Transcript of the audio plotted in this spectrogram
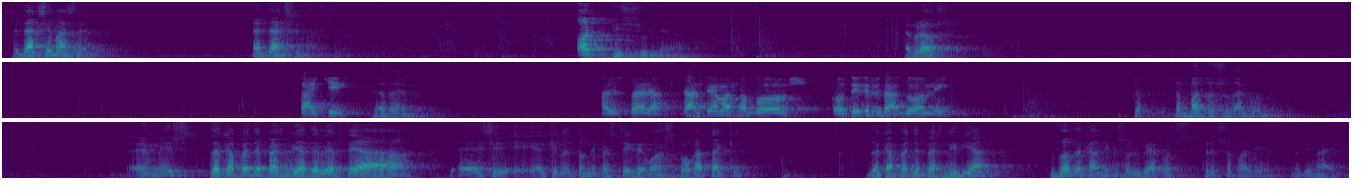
Εντάξει είμαστε. Εντάξει είμαστε. Ό,τι σου λέω. Εμπρός. Τάκη. Εδώ είμαι. Καλησπέρα. Κάτι έμαθα πως ο Τίγρης δαγκώνει. Το, τον πάτος σου δαγκώνει. Εμείς 15 παιχνίδια τελευταία... Ε, εσύ, ε, εκείνο τον είπες Τίγρη, εγώ να σου πω γατάκι. 15 παιχνίδια, 12 νίκες Ολυμπιακός, 3 σοπαλίες με την ΑΕΚ.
